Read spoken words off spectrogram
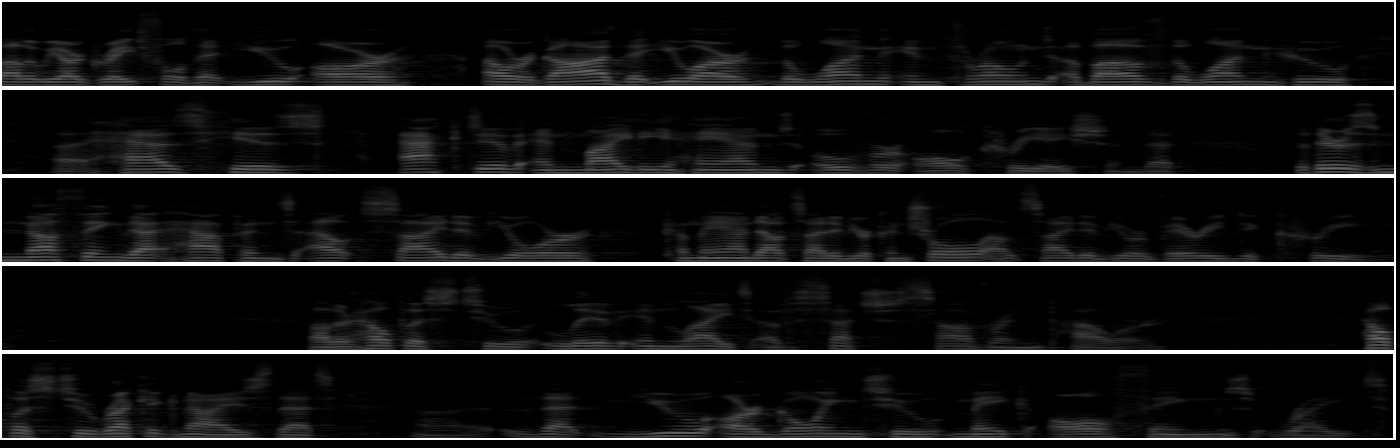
Father, we are grateful that you are our God, that you are the one enthroned above, the one who uh, has his active and mighty hand over all creation, that, that there is nothing that happens outside of your command, outside of your control, outside of your very decree. Father, help us to live in light of such sovereign power. Help us to recognize that, uh, that you are going to make all things right.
